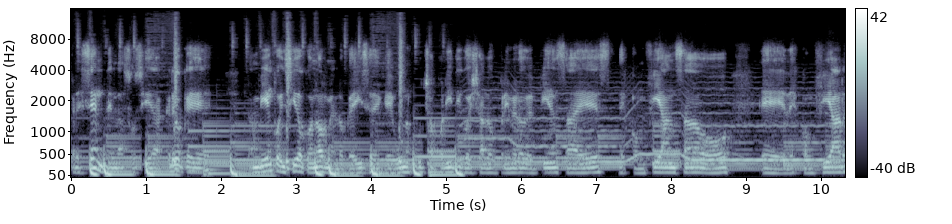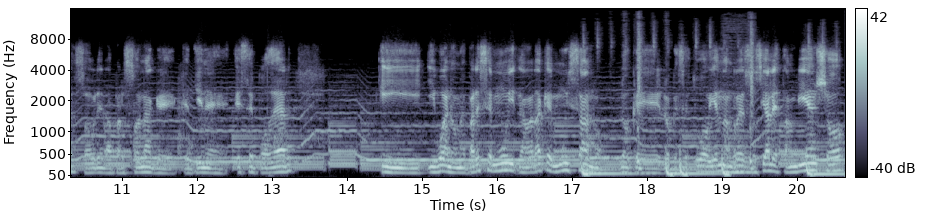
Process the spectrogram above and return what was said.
presente en la sociedad. Creo que también coincido con Orme en lo que dice de que uno escucha político y ya lo primero que piensa es desconfianza o eh, desconfiar sobre la persona que, tiene ese poder. Y, bueno, me parece muy, la verdad que muy sano lo que, lo que se estuvo viendo en redes sociales también. Yo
